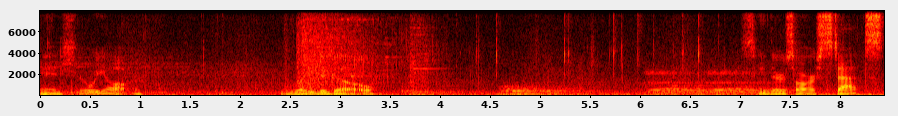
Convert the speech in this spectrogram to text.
And here we are, ready to go. See, there's our stats.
